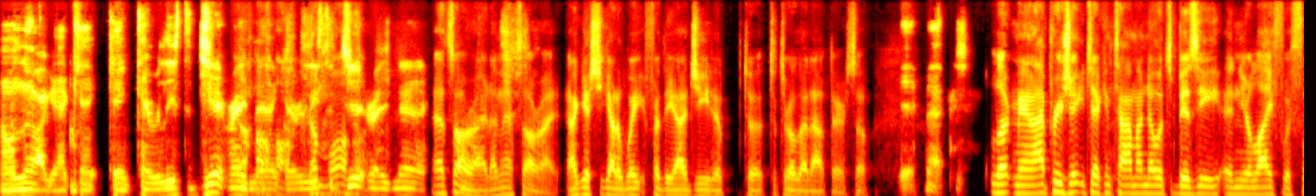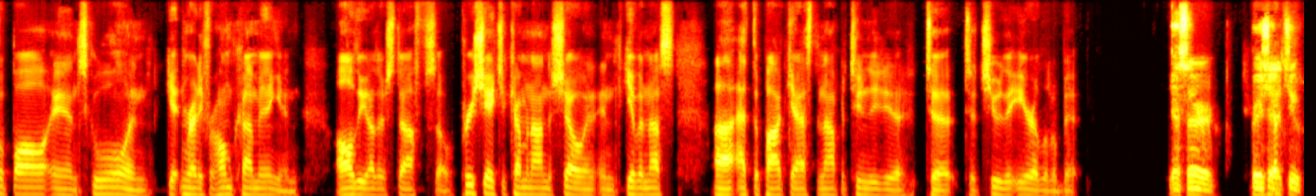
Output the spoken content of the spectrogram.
I don't know. I got can't can't can't release the jet right now. Oh, Can't release the on. right now. That's all right. I mean, that's all right. I guess you got to wait for the IG to, to to throw that out there. So, Yeah, facts. Look, man, I appreciate you taking time. I know it's busy in your life with football and school and getting ready for homecoming and all the other stuff. So, appreciate you coming on the show and, and giving us uh, at the podcast an opportunity to to to chew the ear a little bit. Yes, sir. Appreciate you.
